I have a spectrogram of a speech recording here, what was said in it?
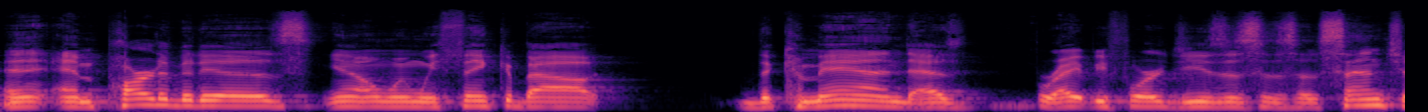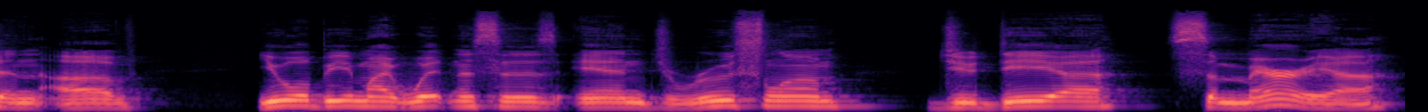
And, and part of it is, you know, when we think about the command as right before Jesus' ascension of, you will be my witnesses in Jerusalem, Judea, Samaria,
